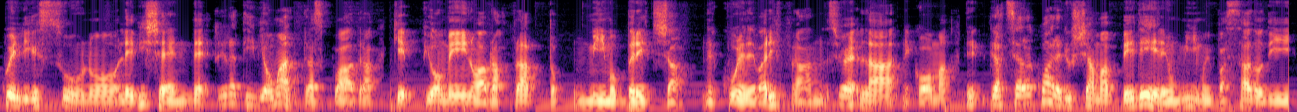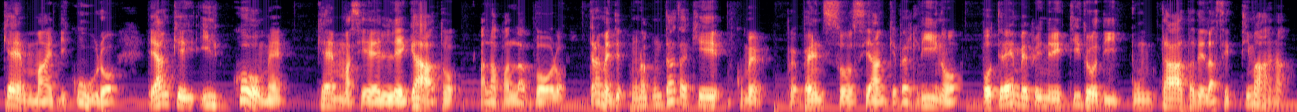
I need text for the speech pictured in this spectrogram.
quelli che sono le vicende relative a un'altra squadra che più o meno avrà fatto un minimo breccia nel cuore dei vari fan, cioè la Nekoma, grazie alla quale riusciamo a vedere un minimo in passato di Kemma e di Kuro e anche il come Kemma si è legato alla pallavolo. Tramite una puntata che, come penso sia anche per Lino, potrebbe prendere il titolo di puntata della settimana.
